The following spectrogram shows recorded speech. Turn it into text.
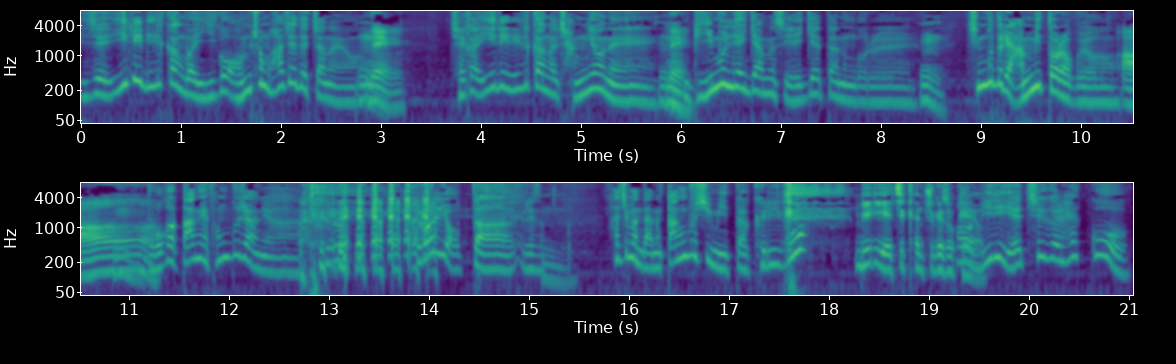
이제 1일 1강 막 이거 엄청 화제됐잖아요. 네. 제가 1일 1강을 작년에 네. 밈을 얘기하면서 얘기했다는 거를 음. 친구들이 안 믿더라고요. 아. 너가 깡의 선구자냐. 그럴, 그럴 리 없다. 그래서 음. 하지만 나는 깡부심이 있다. 그리고 미리 예측한 쪽에 속해요. 어, 미리 예측을 했고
